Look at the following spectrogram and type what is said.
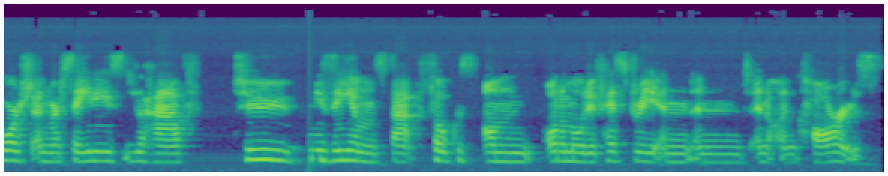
Porsche and Mercedes, you have two museums that focus on automotive history and, and, and, and cars,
